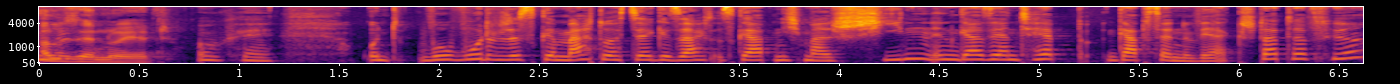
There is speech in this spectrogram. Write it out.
alles erneuert. Okay. Und wo wurde das gemacht? Du hast ja gesagt, es gab nicht mal Schienen in Gaziantep. Gab es da eine Werkstatt dafür?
